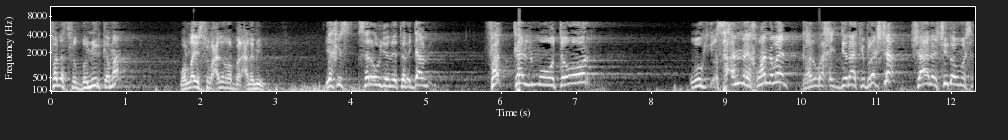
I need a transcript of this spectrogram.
فلس في الضمير كمان والله يستر عليه رب العالمين. يا أخي سرقوا جنيتر الجامع. فك الموتور وسألنا يا إخواننا وين؟ قالوا واحد جي راكب ركشة شال الشدة ومشى.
